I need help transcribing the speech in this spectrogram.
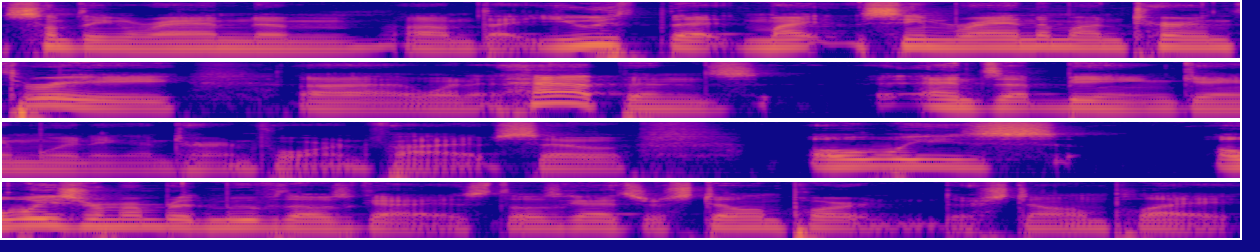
something random um, that you that might seem random on turn three uh, when it happens ends up being game winning on turn four and five so always always remember to move those guys those guys are still important they're still in play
